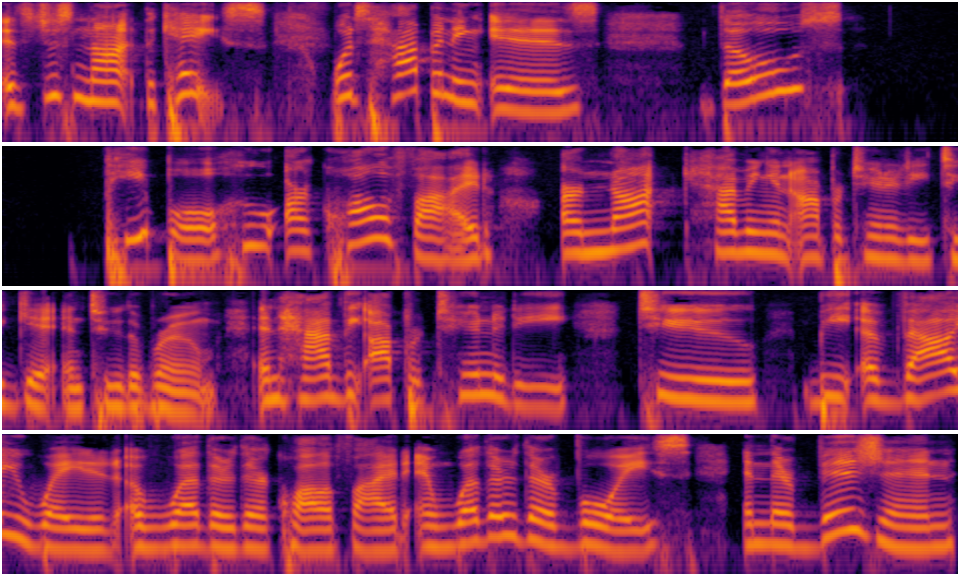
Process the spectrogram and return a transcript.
It's just not the case. What's happening is those people who are qualified are not having an opportunity to get into the room and have the opportunity to be evaluated of whether they're qualified and whether their voice and their vision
